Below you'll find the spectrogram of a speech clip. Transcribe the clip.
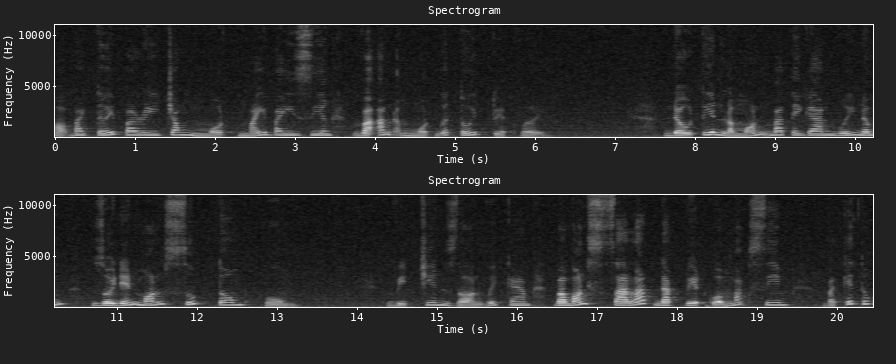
Họ bay tới Paris trong một máy bay riêng và ăn một bữa tối tuyệt vời. Đầu tiên là món pate gan với nấm, rồi đến món súp tôm hùm, vịt chiên giòn với cam và món salad đặc biệt của Maxim và kết thúc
